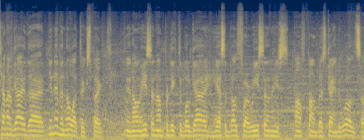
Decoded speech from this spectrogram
kind of guy that you never know what to expect. You know, he's an unpredictable guy. He has a belt for a reason. He's pound for pound best guy in the world. So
